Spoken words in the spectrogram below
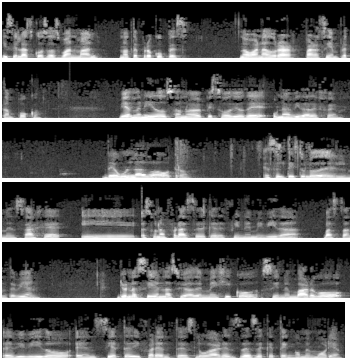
Y si las cosas van mal, no te preocupes, no van a durar para siempre tampoco. Bienvenidos a un nuevo episodio de Una vida de fe. De un lado a otro. Es el título del mensaje y es una frase que define mi vida bastante bien. Yo nací en la Ciudad de México, sin embargo he vivido en siete diferentes lugares desde que tengo memoria.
